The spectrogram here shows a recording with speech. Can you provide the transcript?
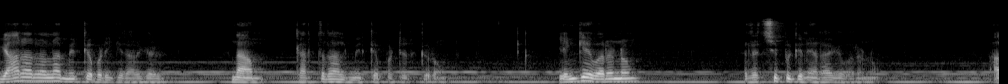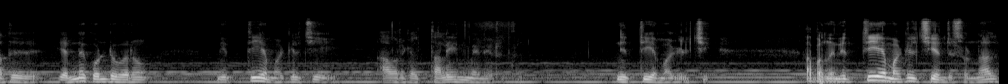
யாரெல்லாம் மீட்கப்படுகிறார்கள்? நாம் கர்த்தரால் மீட்கப்பட்டிருக்கிறோம். எங்கே வரணும்? ரட்சிப்புக்கு நேராக வரணும். அது என்ன கொண்டு வரும்? நித்திய மகிழ்ச்சி அவர்கள் தலையின் மேல் இருக்கும். நித்திய மகிழ்ச்சி. அப்போ அந்த நித்திய மகிழ்ச்சி என்று சொன்னால்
